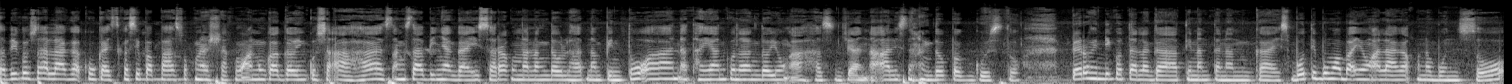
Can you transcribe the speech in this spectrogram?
Sabi ko sa alaga ko guys kasi papasok na siya kung anong gagawin ko sa ahas. Ang sabi niya guys, sara ko na lang daw lahat ng pintuan at hayaan ko na lang daw yung ahas dyan. Aalis na lang daw pag gusto. Pero hindi ko talaga tinantanan guys. Buti bumaba yung alaga ko na bunso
